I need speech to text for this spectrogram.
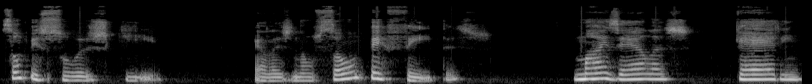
São pessoas que elas não são perfeitas, mas elas querem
